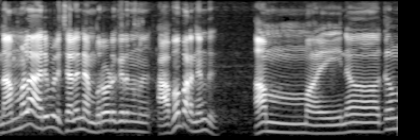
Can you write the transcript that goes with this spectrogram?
നമ്മൾ ആര് വിളിച്ചാലും നമ്പർ കൊടുക്കരുതെന്ന് അവൻ പറഞ്ഞിട്ടുണ്ട്. അമ്മൈനാകം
